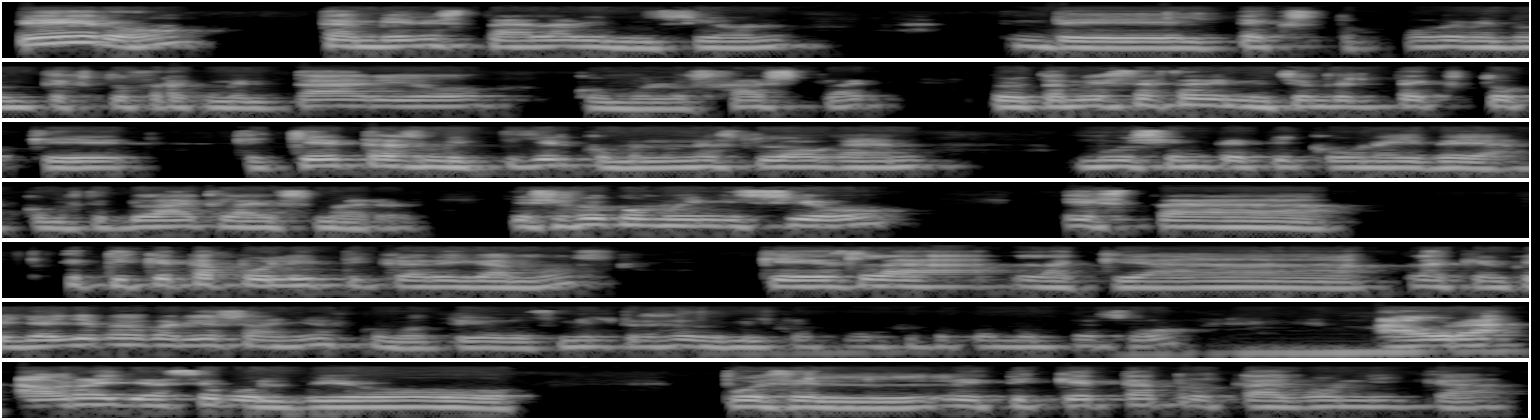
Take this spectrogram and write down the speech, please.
pero también está la dimensión del texto, obviamente un texto fragmentario, como los hashtags, pero también está esta dimensión del texto que, que quiere transmitir como en un eslogan muy sintético una idea, como este Black Lives Matter. Y así fue como inició esta etiqueta política, digamos, que es la, la, que ha, la que aunque ya lleva varios años, como te digo, 2013, 2014 cuando empezó, ahora, ahora ya se volvió pues el, la etiqueta protagónica,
